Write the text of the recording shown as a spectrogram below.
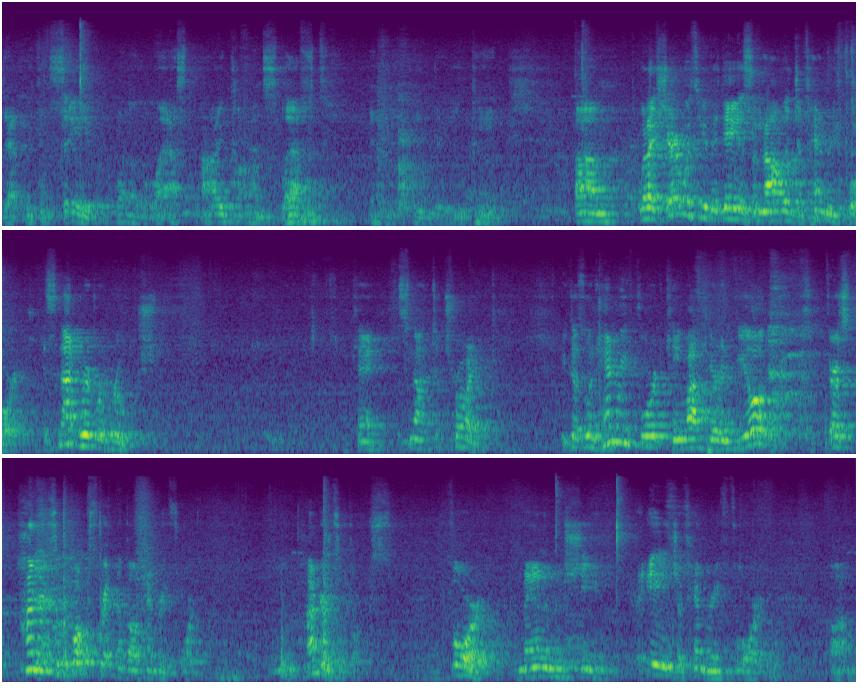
that we can save one of the last icons left in, in the EP. Um, what I share with you today is the knowledge of Henry Ford. It's not River Rouge. Okay, it's not Detroit. Because when Henry Ford came up here, and if you look, there's hundreds of books written about Henry Ford. Hundreds of books. Ford, Man and Machine, The Age of Henry Ford, um,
